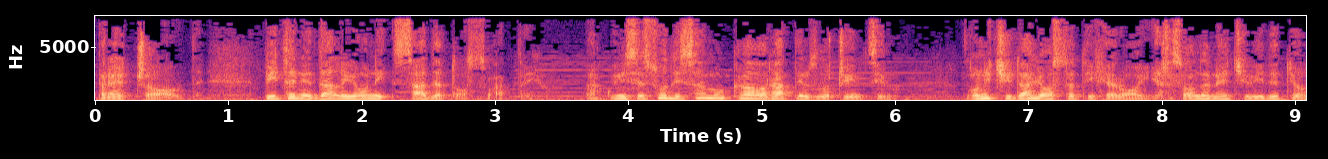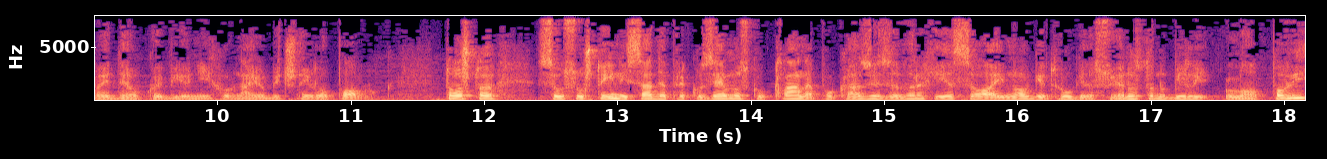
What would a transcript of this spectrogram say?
preče ovde. Pitanje je da li oni sada to shvataju. Ako im se sudi samo kao ratnim zločincima, oni će i dalje ostati heroji, jer se onda neće videti ovaj deo koji je bio njihov najobičniji lopovluk. To što se u suštini sada preko zemunskog klana pokazuje za vrh ISO-a i mnoge druge da su jednostavno bili lopovi,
